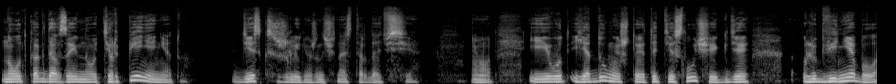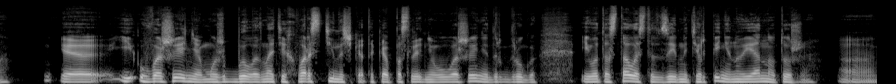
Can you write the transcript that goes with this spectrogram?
Но вот когда взаимного терпения нету, здесь, к сожалению, уже начинают страдать все. Вот. И вот я думаю, что это те случаи, где любви не было, и уважение, может, было, знаете, хворстиночка такая последнего уважения друг к другу. И вот осталось это взаимное терпение, но и оно тоже э,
